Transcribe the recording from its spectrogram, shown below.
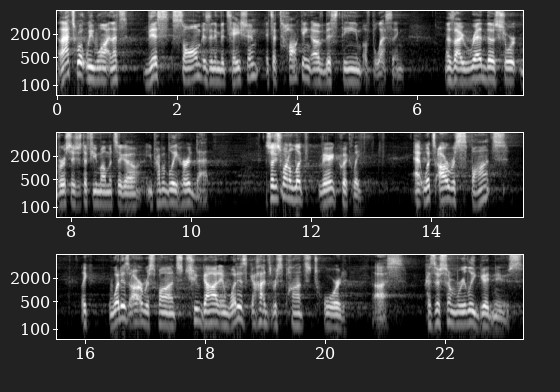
Now, that's what we want. And that's this psalm is an invitation. It's a talking of this theme of blessing. As I read those short verses just a few moments ago, you probably heard that. So I just want to look very quickly at what's our response. What is our response to God and what is God's response toward us? Because there's some really good news.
